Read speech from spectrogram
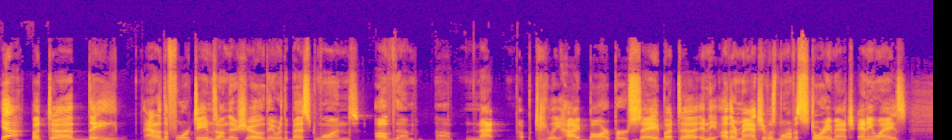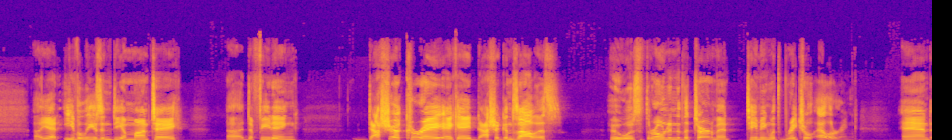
Yeah, but uh, they out of the four teams on this show, they were the best ones of them. Uh, not a particularly high bar per se, but uh, in the other match, it was more of a story match, anyways. Uh, you had Ivelisse and Diamante uh, defeating Dasha Correa, aka Dasha Gonzalez, who was thrown into the tournament, teaming with Rachel Ellering. And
